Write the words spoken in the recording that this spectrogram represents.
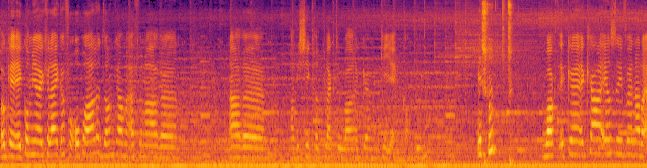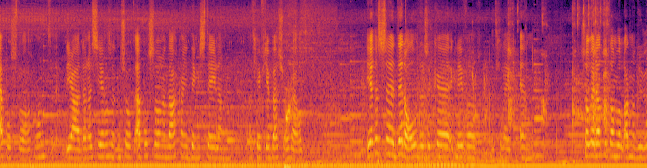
Oké, ik kom je gelijk even ophalen. Dan gaan we even naar, eh, naar, eh, naar die secret plek toe waar ik eh, mijn key in kan doen. Is goed? Wacht, ik, eh, ik ga eerst even naar de Apple Store. Want eh, ja, er is hier een, een soort Apple Store en daar kan je dingen stelen en dat geeft je best wel geld. Hier is eh, dit al, dus ik, eh, ik lever dit gelijk in. Sorry dat het dan wat langer duurt.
